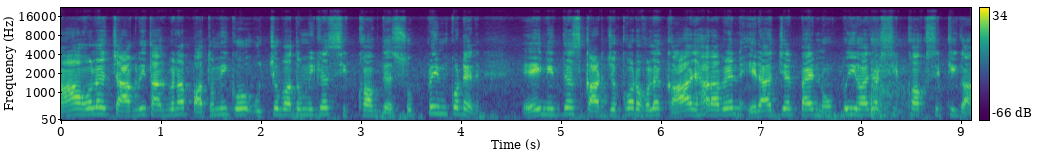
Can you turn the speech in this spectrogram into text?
না হলে চাকরি থাকবে না প্রাথমিক ও উচ্চ প্রাথমিকের শিক্ষকদের। সুপ্রিম কোর্টের এই নির্দেশ কার্যকর হলে কাজ হারাবেন এ রাজ্যের প্রায় নব্বই হাজার শিক্ষক, শিক্ষিকা।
